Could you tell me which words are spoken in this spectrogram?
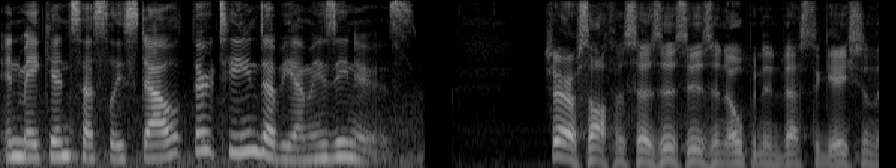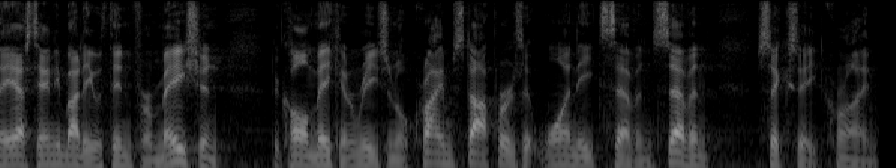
In Macon, Cecily Stout, 13 WMAZ News. Sheriff's Office says this is an open investigation. They asked anybody with information to call Macon Regional Crime Stoppers at 1 877 68 Crime.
